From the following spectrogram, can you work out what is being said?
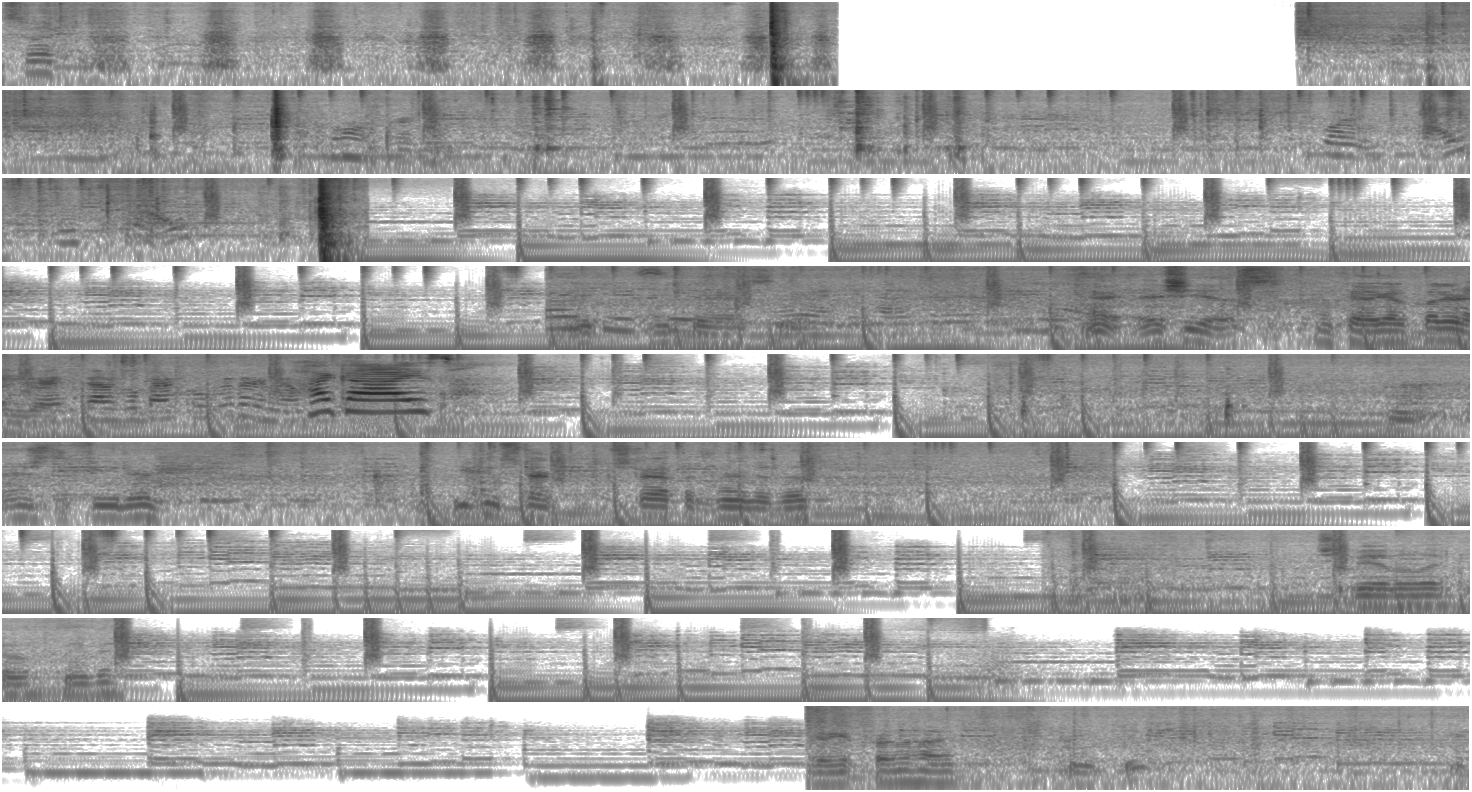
this way. Come on, Alright, there she is. Okay, I gotta put her in. Okay, you guys gotta go back over there now. Hi guys. Alright, there's the feeder. You can start strapping her to this. Gotta get front of the hive. Thank you.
